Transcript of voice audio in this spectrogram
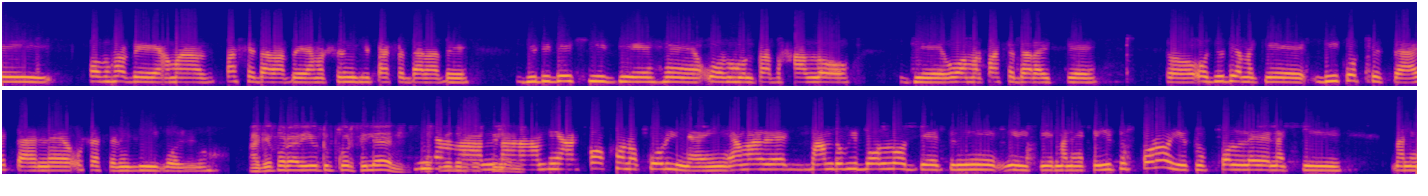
এই অভাবে আমার পাশে দাঁড়াবে আমার সঙ্গীর পাশে দাঁড়াবে। যদি দেখি যে হ্যাঁ ওর মনটা ভালো যে ও আমার পাশে দাঁড়াইছে। তো ও যদি আমাকে বি করতে চায় তাহলে ওর কাছে আমি বিয়ে বলব। আগে পরে আর ইউটিউব করছিলেন? না আমি আর কখনো করি নাই। আমার এক বান্ধবী বলল যে তুমি মানে একটা ইউটিউব করো ইউটিউব করলে নাকি মানে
